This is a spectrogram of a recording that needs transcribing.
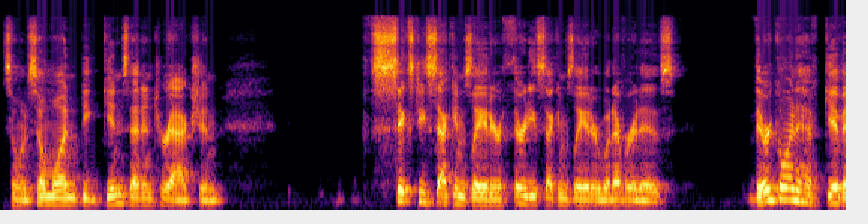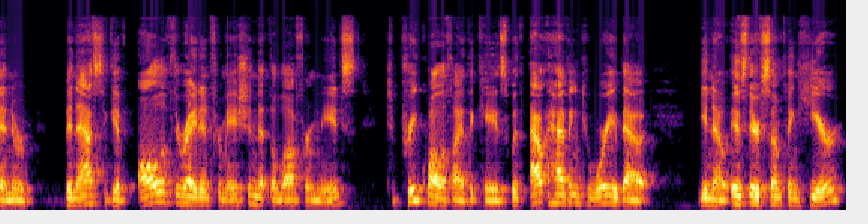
So when someone begins that interaction, 60 seconds later, 30 seconds later, whatever it is, they're going to have given or been asked to give all of the right information that the law firm needs to pre-qualify the case without having to worry about, you know, is there something here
